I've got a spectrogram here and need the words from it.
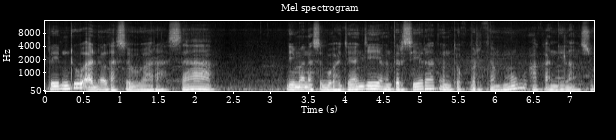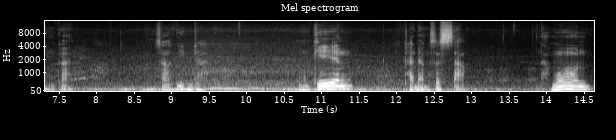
rindu adalah sebuah rasa di mana sebuah janji yang tersirat untuk bertemu akan dilangsungkan. Sangat indah. Mungkin kadang sesak. Namun,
